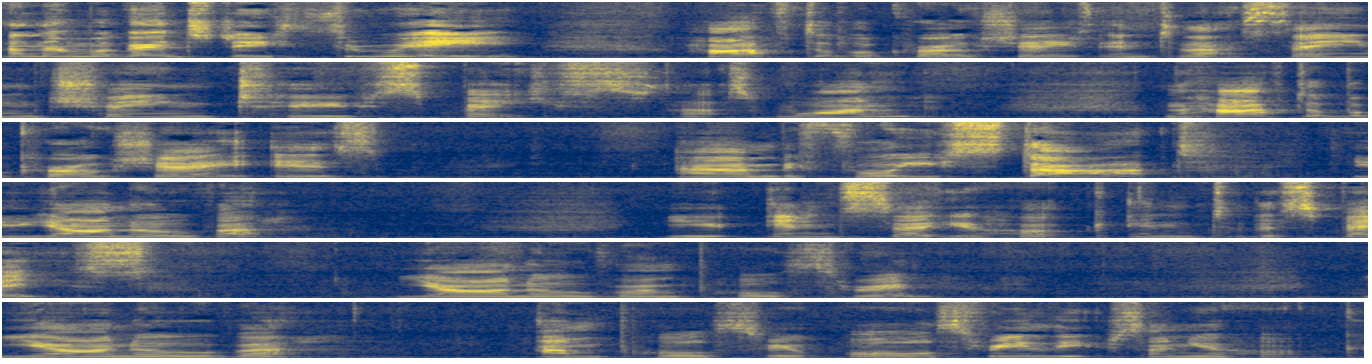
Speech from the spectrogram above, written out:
And then we're going to do three half double crochets into that same chain two space. That's one. And the half double crochet is um, before you start, you yarn over, you insert your hook into the space, yarn over and pull through, yarn over and pull through all three loops on your hook.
